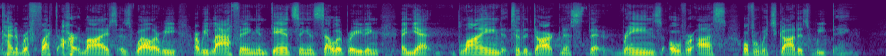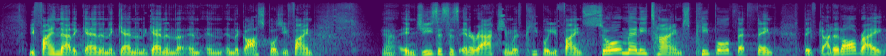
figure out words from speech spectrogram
kind of reflect our lives as well? Are we, are we laughing and dancing and celebrating and yet blind to the darkness that reigns over us, over which God is weeping? You find that again and again and again in the, in, in, the Gospels. You find in Jesus' interaction with people, you find so many times people that think they've got it all right,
